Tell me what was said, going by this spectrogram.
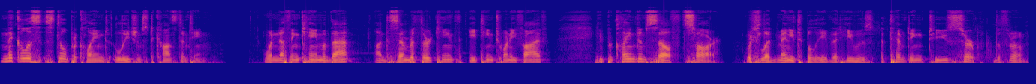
Nicholas still proclaimed allegiance to Constantine. When nothing came of that, on December 13, 1825, he proclaimed himself Tsar, which led many to believe that he was attempting to usurp the throne.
